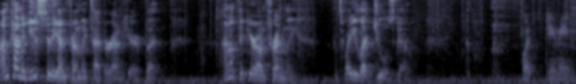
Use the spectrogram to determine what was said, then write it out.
I'm kind of used to the unfriendly type around here, but I don't think you're unfriendly. That's why you let Jules go. What do you mean?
